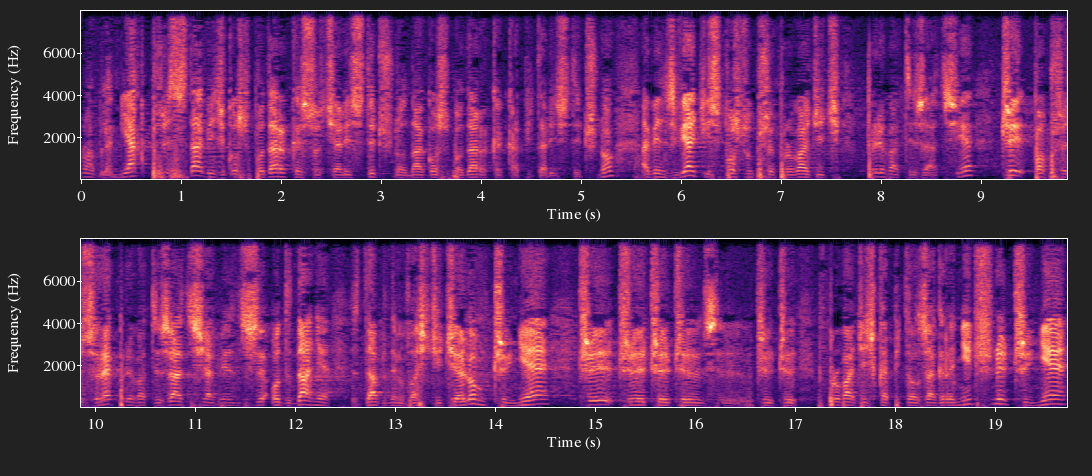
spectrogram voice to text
problem, jak przestawić gospodarkę socjalistyczną na gospodarkę kapitalistyczną, a więc w jaki sposób przeprowadzić prywatyzację, czy poprzez reprywatyzację, a więc oddanie dawnym właścicielom, czy nie, czy, czy, czy, czy, czy, czy wprowadzić kapitał zagraniczny, czy nie,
